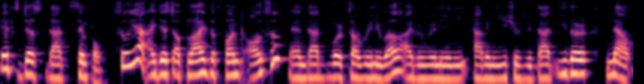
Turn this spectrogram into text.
It's just that simple. So yeah i just applied the font also and that works out really well. I don't really any, have any issues with that either. Now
